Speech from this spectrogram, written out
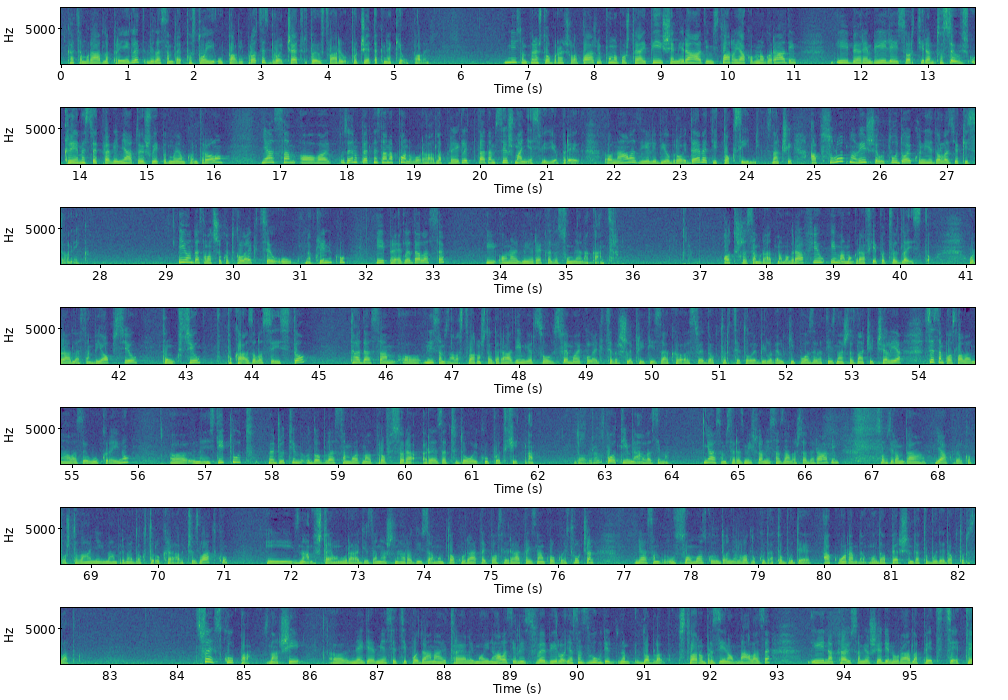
Kad sam uradila pregled, vidjela sam da postoji upalni proces, broj četiri, to je u stvari početak neke upale. Nisam nešto obraćala pažnju, puno pošto ja i pišem i radim, stvarno jako mnogo radim i berem bilje i sortiram, to sve u kreme, sve pravim ja, to je još uvijek pod mojom kontrolom. Ja sam ovaj, za jedno 15 dana ponovo radila pregled, tada mi se još manje svidio nalaz, jer je bio broj 9 i toksini. Znači, apsolutno više u tu dojku nije dolazio kiselnik. I onda sam otišla kod kolegice na kliniku i pregledala se i ona mi je rekla da sumlja na kancer. Otišla sam u rad mamografiju i mamografija je potvrdila isto. Uradila sam biopsiju, punkciju, pokazalo se isto tada sam, nisam znala stvarno šta da radim, jer su sve moje kolekcije vršile pritisak, sve doktorce, to je bilo veliki poziv, a ti znaš šta znači čelija. Sve sam poslala nalaze u Ukrajinu na institut, međutim dobila sam odmah od profesora rezat dojku pod hitno. Dobro. Po tim nalazima. Ja sam se razmišljala, nisam znala šta da radim, s obzirom da jako veliko poštovanje imam prema doktoru Kraviću Zlatku i znam šta je on uradio za naš narod i u samom toku rata i posle rata i znam koliko je stručan. Ja sam u svom mozgu donijela odluku da to bude, ako moram da, da operšem, da to bude doktor Zlatko. Sve skupa, znači, e, negdje mjesec i po dana je trajali moji nalazi ili sve bilo, ja sam zvugdje dobila stvarno brzinom nalaze i na kraju sam još jedino uradila 5 CT,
